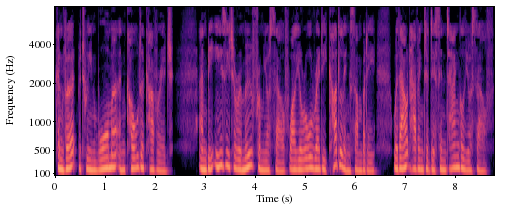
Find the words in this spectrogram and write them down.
convert between warmer and colder coverage, and be easy to remove from yourself while you're already cuddling somebody without having to disentangle yourself.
